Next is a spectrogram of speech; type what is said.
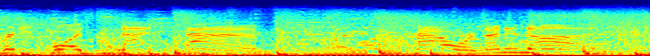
Pretty Poison, night time. Power 99.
